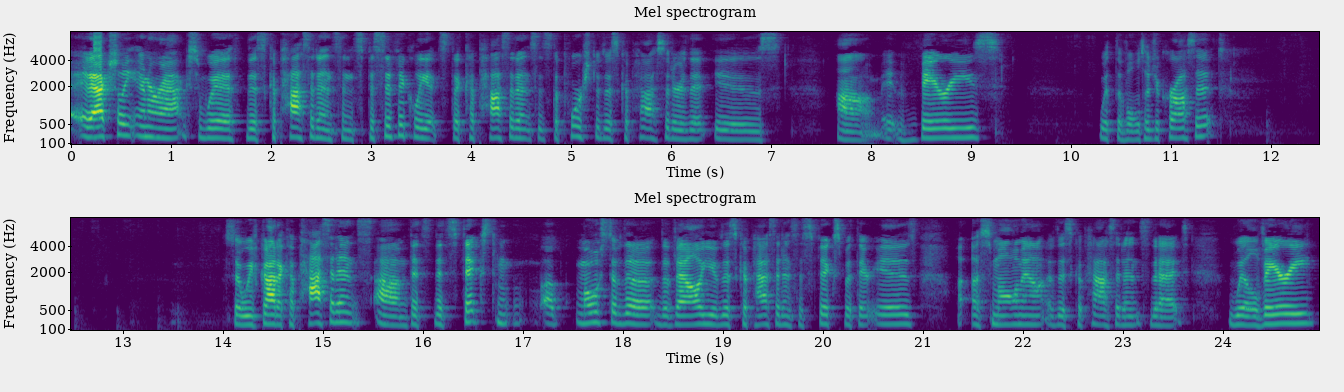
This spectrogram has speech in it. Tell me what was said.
it actually interacts with this capacitance and specifically it's the capacitance it's the portion of this capacitor that is um, it varies with the voltage across it. So we've got a capacitance um, that's that's fixed. Uh, most of the, the value of this capacitance is fixed, but there is a small amount of this capacitance that will vary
